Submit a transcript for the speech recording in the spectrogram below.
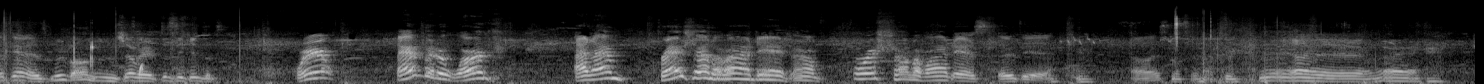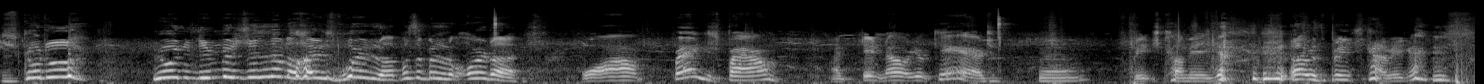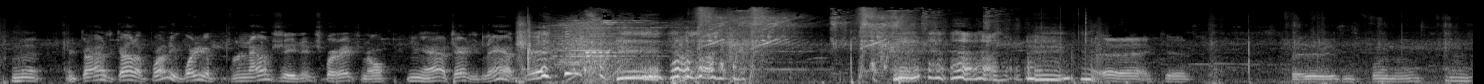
Okay, let's move on, shall we? Disney Kingdoms. Well, that bit of work, and I'm fresh out of ideas. I'm fresh out of ideas. Oh dear. Oh, it's not so happy. Scuttle, you're the division of the highest of possible order. Wow, thanks, pal. I didn't know you cared. Yeah. Beach coming. that was beach coming. The guy's got a funny way of pronouncing it, inspirational. Yeah, I'll tell you that. Alright, good. So this is fun round.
